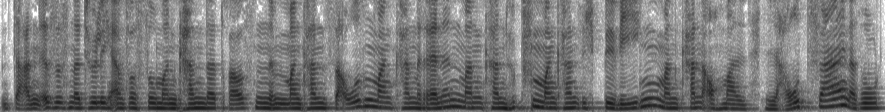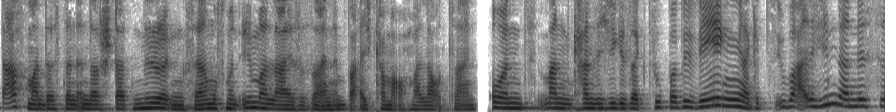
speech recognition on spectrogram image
Dann ist es natürlich einfach so, man kann da draußen, man kann sausen, man kann rennen, man kann hüpfen, man kann sich bewegen, man kann auch mal laut sein. Also wo darf man das denn in der Stadt? Nirgends, ja, muss man immer leise sein. Im Wald kann man auch mal laut sein. Und man kann sich, wie gesagt, super bewegen. Da gibt's überall Hindernisse.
